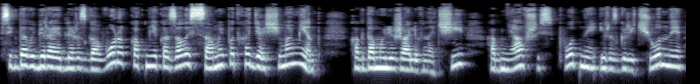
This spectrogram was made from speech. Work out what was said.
всегда выбирая для разговора, как мне казалось, самый подходящий момент, когда мы лежали в ночи, обнявшись, потные и разгоряченные,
